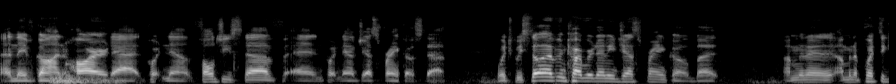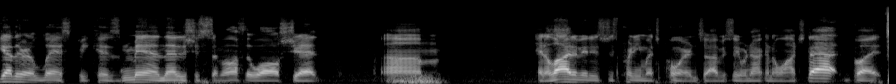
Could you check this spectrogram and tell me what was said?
And they've gone hard at putting out Fulci stuff and putting out Jess Franco stuff, which we still haven't covered any Jess Franco, but I'm gonna I'm gonna put together a list because man, that is just some off the wall shit. Um, and a lot of it is just pretty much porn. So obviously, we're not going to watch that, but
